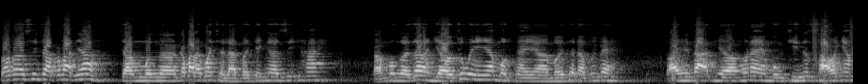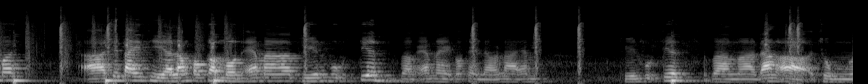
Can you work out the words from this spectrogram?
Vâng, ờ, xin chào các bạn nhé. Chào mừng ờ, các bạn đã quay trở lại với kênh à, Dị 2. Cảm ơn mọi người rất là nhiều. Chúc anh em một ngày mới thật là vui vẻ. Và hiện tại thì hôm nay mùng 9 tháng 6 anh em ơi. À, trên tay thì Long có cầm một em Thúy Vũ Tiên. Vâng, em này có thể nói là em Thúy Vũ Tiên. Vâng, đang ở trùng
